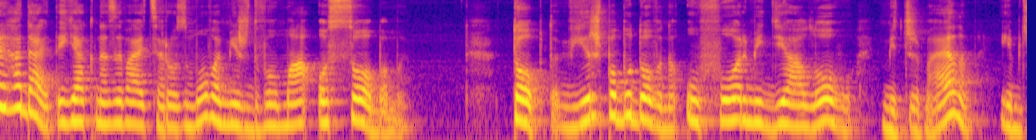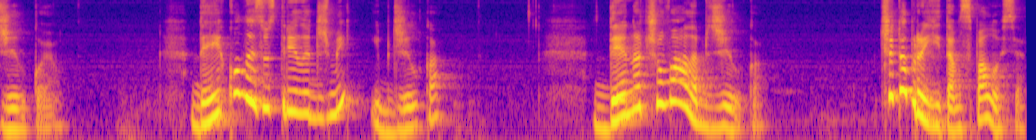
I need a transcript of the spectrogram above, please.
Пригадайте, як називається розмова між двома особами. Тобто вірш побудовано у формі діалогу між джмелем і бджілкою. Де і коли зустріли джміль і бджілка? Де ночувала бджілка? Чи добре їй там спалося?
